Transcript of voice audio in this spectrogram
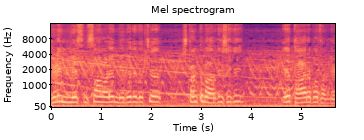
ਜਿਹੜੀ ਮਹਿਸੂਸਾਂ ਵਾਲੇ ਮੇਲੇ ਦੇ ਵਿੱਚ ਸਟੰਟ ਮਾਰਦੀ ਸੀਗੀ। ਇਹ ਥਾਰ ਆਪਾਂ ਫੜ ਲਈ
